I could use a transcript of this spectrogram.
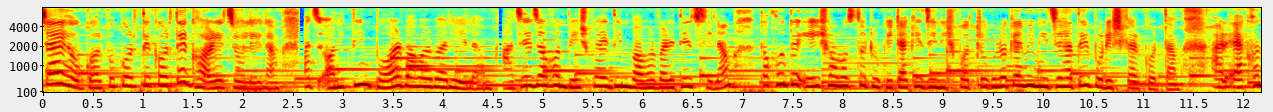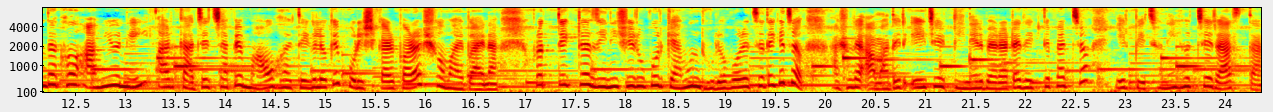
যাই হোক, গল্প করতে করতে ঘরে চলে এলাম। আজ অনেকদিন পর বাবার বাড়ি এলাম। আজে যখন বেশ কয়েকদিন বাবার বাড়িতে ছিলাম, তখন তো এই সমস্ত টুকিটাকি জিনিসপত্রগুলোকে আমি নিজে হাতেই পরিষ্কার করতাম। আর এখন দেখো, আমিও নেই, আর কাজের চাপে মাও হয়তো এগুলোকে পরিষ্কার করার সময় পায় না। প্রত্যেকটা জিনিসের উপর কেমন ধুলো পড়েছে দেখেছ? আসলে আমাদের এই যে টিনের বেড়াটা দেখতে পাচ্ছ, এর পেছনেই হচ্ছে রাস্তা।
